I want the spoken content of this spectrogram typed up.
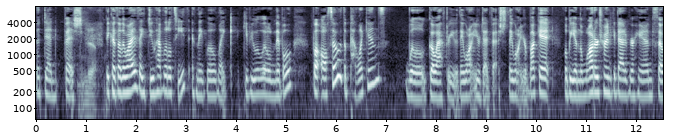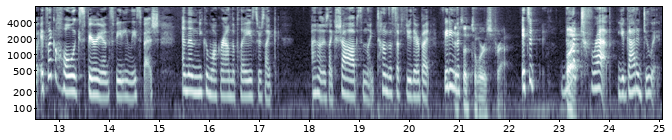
the dead fish. Yeah. Because otherwise they do have little teeth and they will like give you a little nibble. But also the pelicans will go after you. They want your dead fish. They want your bucket. They'll be in the water trying to get out of your hand. So it's like a whole experience feeding these fish. and then you can walk around the place. There's like, I don't know, there's like shops and like tons of stuff to do there. But feeding It's the a tourist trap, it's a not But- trap. You got to do it.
